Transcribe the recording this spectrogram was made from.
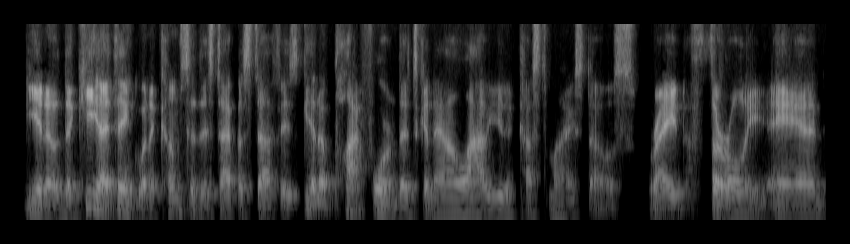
you know the key i think when it comes to this type of stuff is get a platform that's going to allow you to customize those right thoroughly and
